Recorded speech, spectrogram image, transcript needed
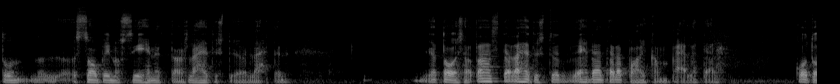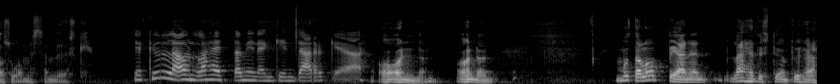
tun, sopinut siihen, että olisi lähetystyöhön lähtenyt. Ja toisaalta sitä lähetystyötä tehdään täällä paikan päällä täällä kotosuomessa myöskin. Ja kyllä on lähettäminenkin tärkeää. On, on, on. on. Mutta loppiainen lähetystyön pyhä,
